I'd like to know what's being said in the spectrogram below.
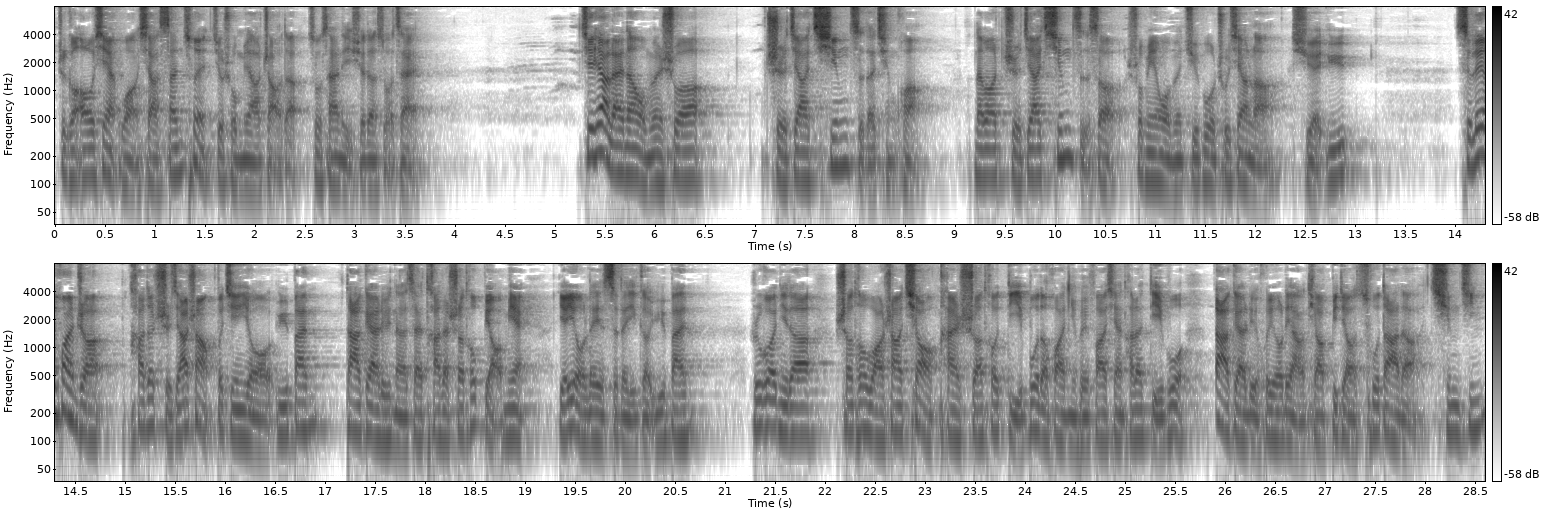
这个凹陷往下三寸就是我们要找的足三里穴的所在。接下来呢，我们说指甲青紫的情况。那么指甲青紫色，说明我们局部出现了血瘀。此类患者，他的指甲上不仅有瘀斑，大概率呢，在他的舌头表面。也有类似的一个瘀斑。如果你的舌头往上翘，看舌头底部的话，你会发现它的底部大概率会有两条比较粗大的青筋。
